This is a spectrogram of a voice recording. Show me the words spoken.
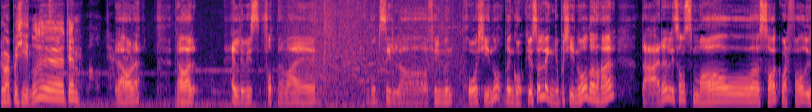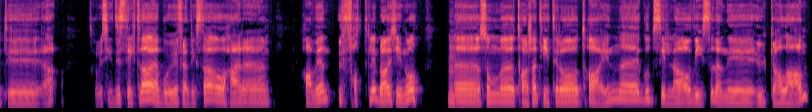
Du har vært på kino du, Tim? Jeg har det. Jeg har heldigvis fått med meg Godzilla-filmen på kino. Den går ikke så lenge på kino, den her. Det er en litt sånn smal sak, i hvert fall ute i ja, skal vi si distriktet. da. Jeg bor jo i Fredrikstad, og her eh, har vi en ufattelig bra kino. eh, som eh, tar seg tid til å ta inn eh, Godzilla og vise den i uke halvannen.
